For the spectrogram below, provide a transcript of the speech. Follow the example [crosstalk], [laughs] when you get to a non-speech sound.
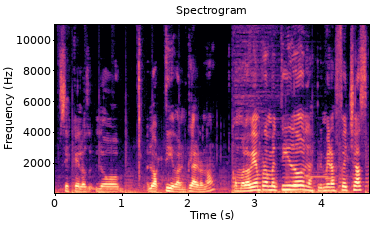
si es que lo, activan, claro, ¿no? Como lo habían prometido en las primeras fechas,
